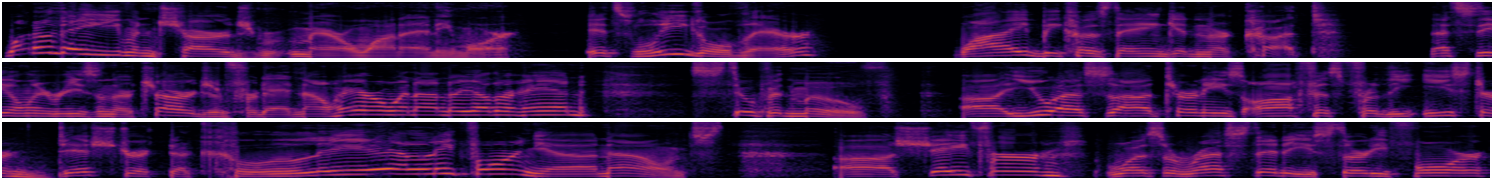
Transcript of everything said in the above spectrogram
Why do they even charge marijuana anymore? It's legal there. Why? Because they ain't getting their cut. That's the only reason they're charging for that. Now, heroin, on the other hand, stupid move. Uh, U.S. Uh, Attorney's Office for the Eastern District of California announced uh, Schaefer was arrested. He's 34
